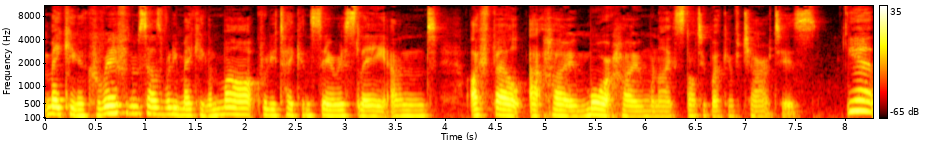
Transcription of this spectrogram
making a career for themselves, really making a mark, really taken seriously, and I felt at home, more at home when I started working for charities. Yeah,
